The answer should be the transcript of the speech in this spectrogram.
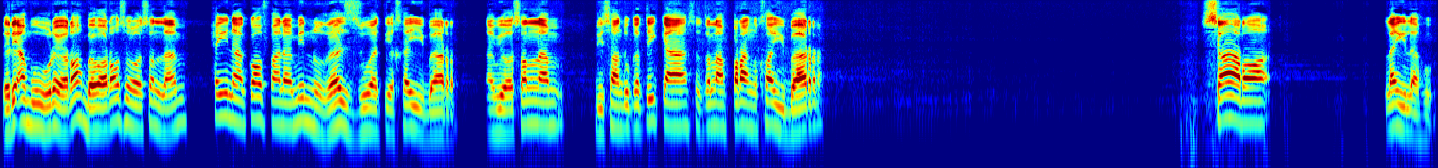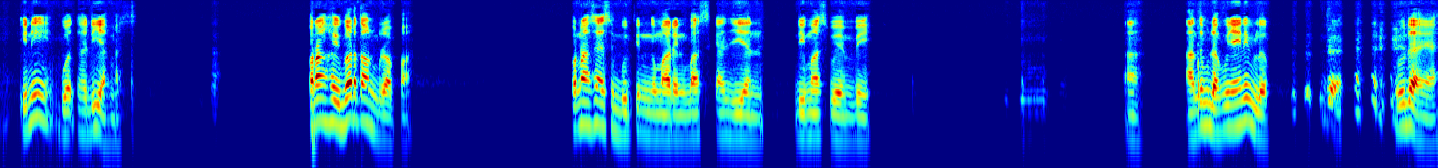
Dari Abu Hurairah bahwa Rasulullah SAW hina qafala min ghazwati Khaybar. Nabi SAW di satu ketika setelah perang Khaybar Syara lailahu. Ini buat hadiah, Mas. Perang Khaybar tahun berapa? Pernah saya sebutin kemarin pas kajian di Mas WMP. Ah, antum udah punya ini belum? Udah. Udah ya?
